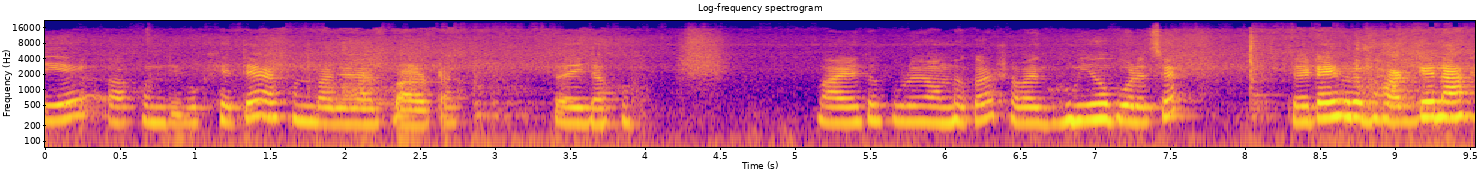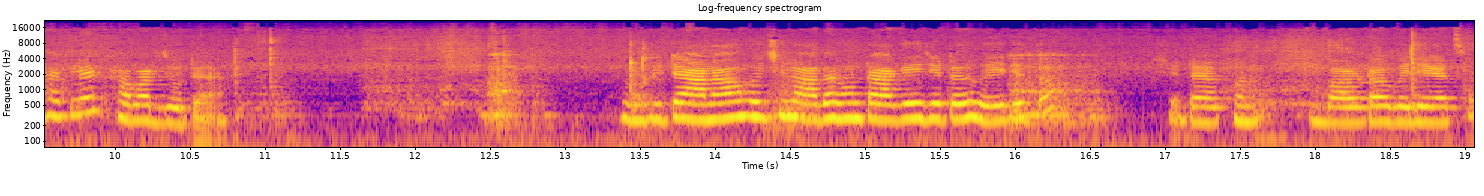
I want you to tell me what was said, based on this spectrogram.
দিয়ে এখন দিব খেতে, এখন বাজে রাত বারোটা। তো এই দেখো। বাইরে তো পুরোই অন্ধকার, সবাই ঘুমিয়েও পড়েছে। তো এটাই হলো, ভাগ্যে না থাকলে খাবার জোটে না। রুটিটা আনাও হয়েছিল আধা ঘণ্টা আগেই যেটা হয়ে যেত, সেটা এখন বারোটাও বেজে গেছে।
